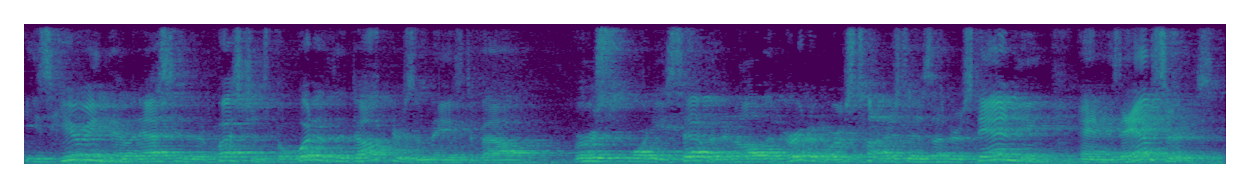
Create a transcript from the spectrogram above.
he's hearing them and asking them questions, but what are the doctors amazed about? Verse 47 And all that heard him were astonished at his understanding and his answers.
